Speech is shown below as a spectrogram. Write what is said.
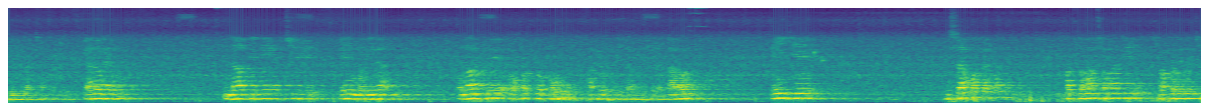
দুই বাচ্চা কেন গেল না, তিনি হচ্ছে এই মহিলা ওনাকে অপত্য বহু ভাবে অত্যাচার হয়েছিল কারণ এই যে হিসাব এখন বর্তমান সমাজে সকলে বলছে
